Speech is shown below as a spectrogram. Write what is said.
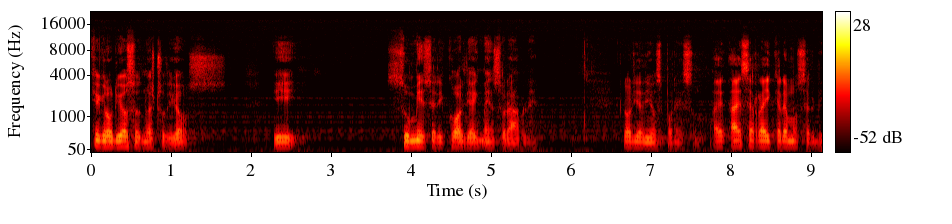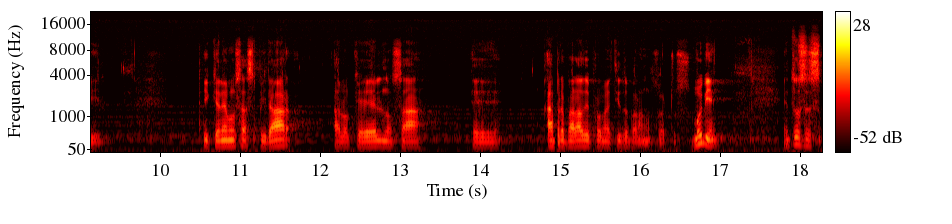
qué glorioso es nuestro Dios y su misericordia inmensurable. Gloria a Dios por eso. A, ese rey queremos servir y queremos aspirar a lo que Él nos ha eh, ha preparado y prometido para nosotros. Muy bien. Entonces,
